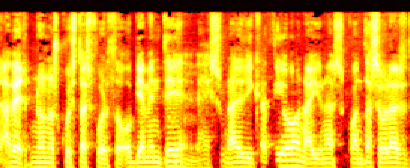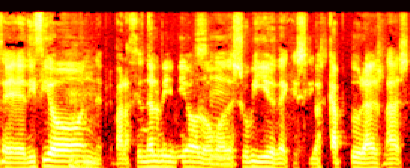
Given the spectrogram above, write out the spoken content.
a ver, no nos cuesta esfuerzo. Obviamente es una dedicación, hay unas cuantas horas de edición, de preparación del vídeo, luego de subir, de que si las capturas, las,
